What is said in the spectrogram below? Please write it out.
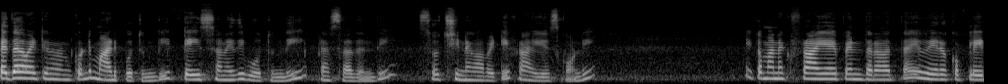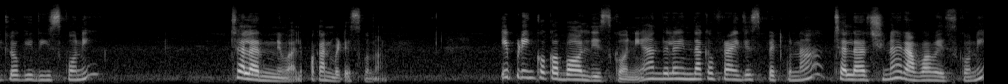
పెద్దగా పెట్టిన అనుకోండి మాడిపోతుంది టేస్ట్ అనేది పోతుంది ప్రసాదంది సో చిన్నగా పెట్టి ఫ్రై చేసుకోండి. ఇక మనకు ఫ్రై అయిపోయిన తర్వాత వేరొక ప్లేట్లోకి తీసుకొని చల్లరనివ్వాలి పక్కన పెట్టేసుకుందాం. ఇప్పుడు ఇంకొక బౌల్ తీసుకొని అందులో ఇందాక ఫ్రై చేసి పెట్టుకున్న చల్లార్చిన రవ్వ వేసుకొని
